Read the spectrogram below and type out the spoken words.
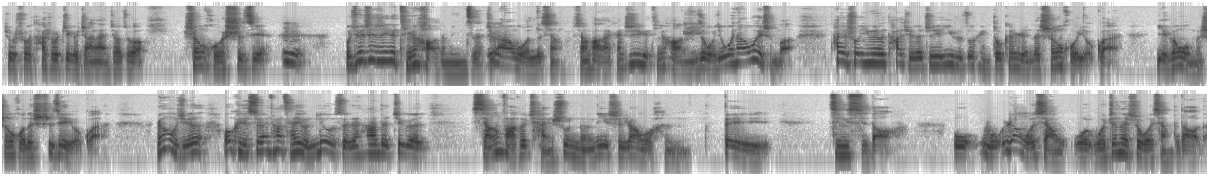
就说他说这个展览叫做生活世界，嗯。我觉得这是一个挺好的名字，就按我的想想法来看，这是一个挺好的名字。我就问他为什么，他就说，因为他觉得这些艺术作品都跟人的生活有关，也跟我们生活的世界有关。然后我觉得，OK，虽然他才有六岁，但他的这个想法和阐述能力是让我很被惊喜到。我我让我想，我我真的是我想不到的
